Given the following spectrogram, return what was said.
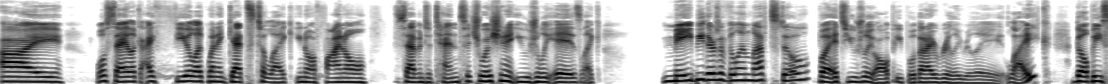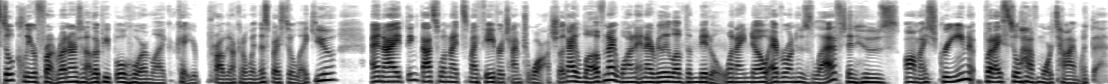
I will say, like, I feel like when it gets to like, you know, a final seven to 10 situation, it usually is like maybe there's a villain left still, but it's usually all people that I really, really like. There'll be still clear front runners and other people who I'm like, okay, you're probably not going to win this, but I still like you. And I think that's when it's my favorite time to watch. Like I love night one and I really love the middle when I know everyone who's left and who's on my screen, but I still have more time with them.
